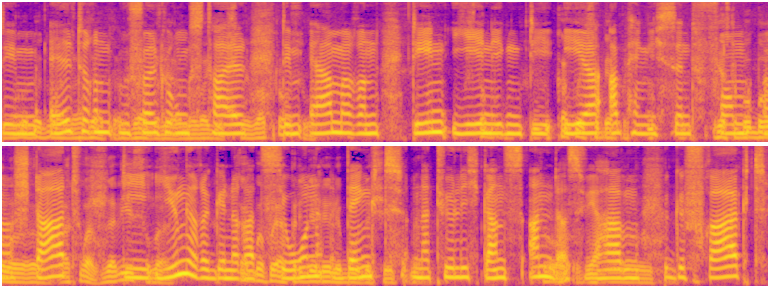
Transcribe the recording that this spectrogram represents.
dem älteren Bevölkerungsteil, dem ärmeren, denjenigen, die eher abhängig sind vom äh, Staat, die jüngere Generation denkt natürlich ganz anders. Wir haben gefragt,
